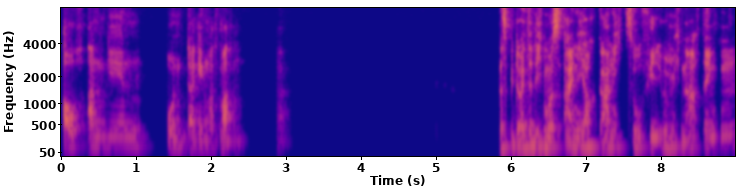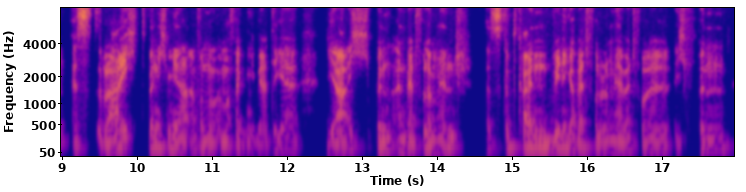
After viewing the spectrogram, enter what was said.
auch angehen und dagegen was machen. Ja. Das bedeutet, ich muss eigentlich auch gar nicht so viel über mich nachdenken. Es reicht, wenn ich mir einfach nur immer vergegenwärtige, ja, ich bin ein wertvoller Mensch. Es gibt keinen weniger wertvoll oder mehr wertvoll. Ich bin,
